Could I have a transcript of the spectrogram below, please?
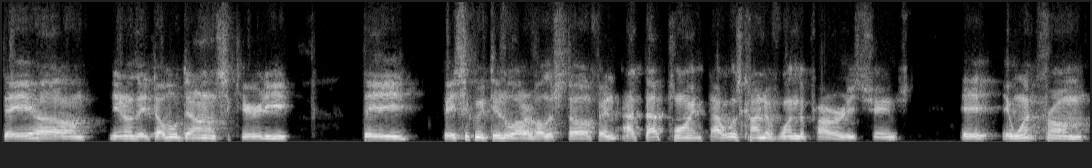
they um, you know they doubled down on security. They basically did a lot of other stuff. And at that point, that was kind of when the priorities changed. It, it went from,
